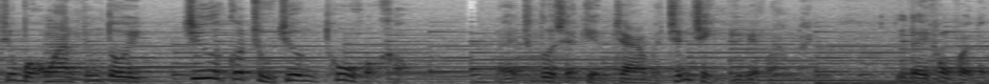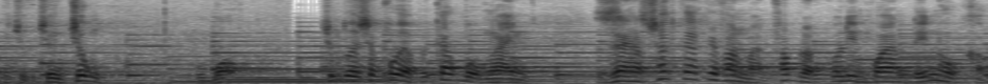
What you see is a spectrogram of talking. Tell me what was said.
Chứ Bộ Công an chúng tôi chưa có chủ trương thu hộ khẩu. Đấy, chúng tôi sẽ kiểm tra và chấn chỉnh cái việc làm này. Chứ đây không phải là cái chủ trương chung của Bộ. Chúng tôi sẽ phối hợp với các bộ ngành ra soát các cái văn bản pháp luật có liên quan đến hộ khẩu,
